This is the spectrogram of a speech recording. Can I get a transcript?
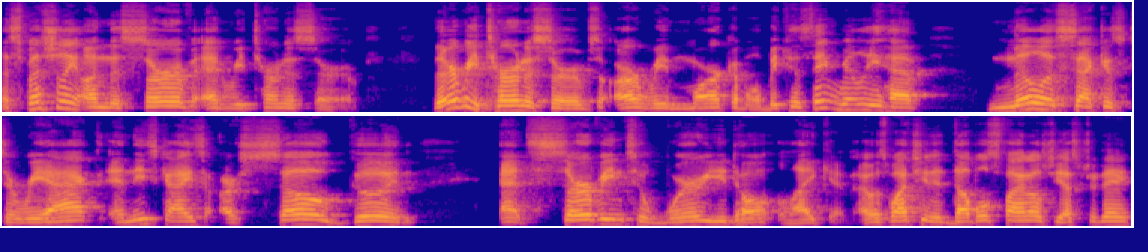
especially on the serve and return to serve. Their return to serves are remarkable because they really have milliseconds to react, and these guys are so good at serving to where you don't like it. I was watching the doubles finals yesterday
